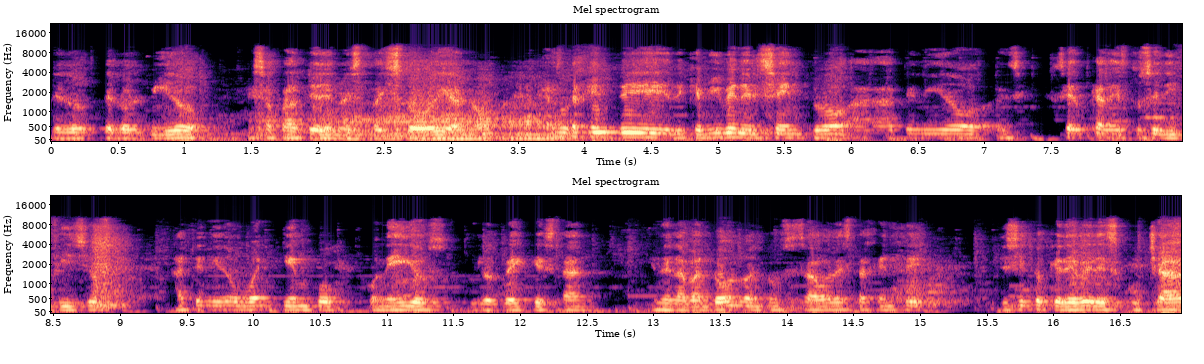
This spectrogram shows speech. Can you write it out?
del olvido esa parte de nuestra historia, ¿no? Mucha gente de que vive en el centro ha tenido, cerca de estos edificios, ha tenido un buen tiempo con ellos y los ve que están en el abandono, entonces ahora esta gente, yo siento que debe de escuchar.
